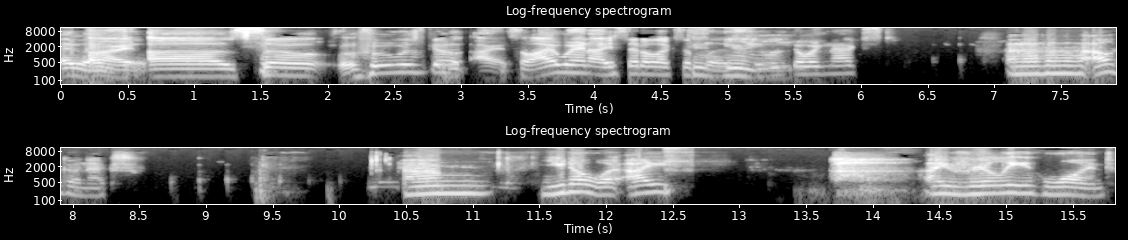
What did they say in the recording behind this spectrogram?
I love All right, it. uh, so who was go? All right, so I went. I said Alexa Bliss. hear Who was going next? Uh, I'll go next. Um, you know what? I I really want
